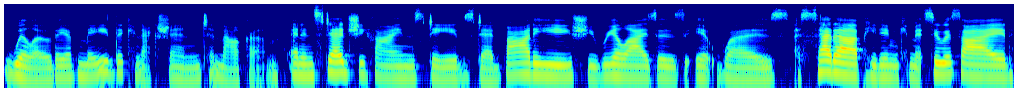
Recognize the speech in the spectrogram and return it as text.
Willow. They have made the connection to Malcolm. And instead, she finds Dave's dead body. She realizes it was a setup. He didn't commit suicide.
